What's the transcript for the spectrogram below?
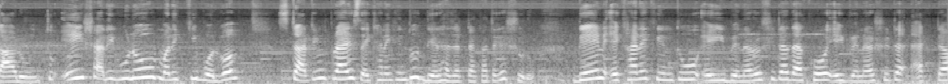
দারুণ। তো এই শাড়িগুলো মানে কি বলব স্টার্টিং প্রাইস এখানে কিন্তু দেড় হাজার টাকা থেকে শুরু। দেন এখানে কিন্তু এই বেনারসিটা দেখো, এই বেনারসিটা একটা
